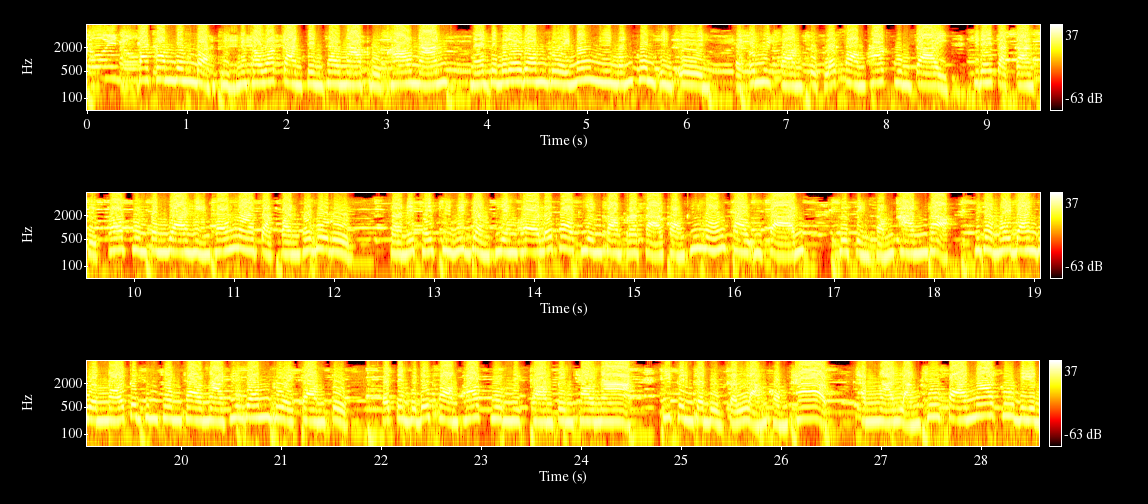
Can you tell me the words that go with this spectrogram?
ซอยน้องตาคำยังบอกอีกนะคะว่าการเป็นชาวนาปลูกข้าวนั้นแม้จะไม่ได้ร่ำรวยมั่งมีเหมือนคนอื่นๆแต่ก็มีความสุขและความภาคภูมิใจ ที่ได้จากการสืบทอดภูมิปัญญาแห่งท้องนาจากบรรพบุรุษการได้ใช้ชีวิตอย่างเพียงพอและพอเพียงตามประษาของพี่น้องชาวอีสานคือสิ่งสำคัญค่ะ ที่ทำให้บ้านเดือนน้อยเป็นชุมชนชาวนาที่ร่ำรวยความสุขและเต็มไปด้วยความภาคภูมิในความเป็นชาวนา ที่เป็นกระดูกสันหลังของชาติทำงานหลังสู้ฟ้าหน้าสู้ดิน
